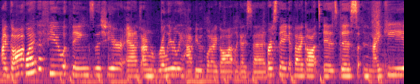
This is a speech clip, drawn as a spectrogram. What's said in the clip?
I got quite a few things this year and I'm really, really happy with what I got. Like I said, first thing that I got is this Nike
